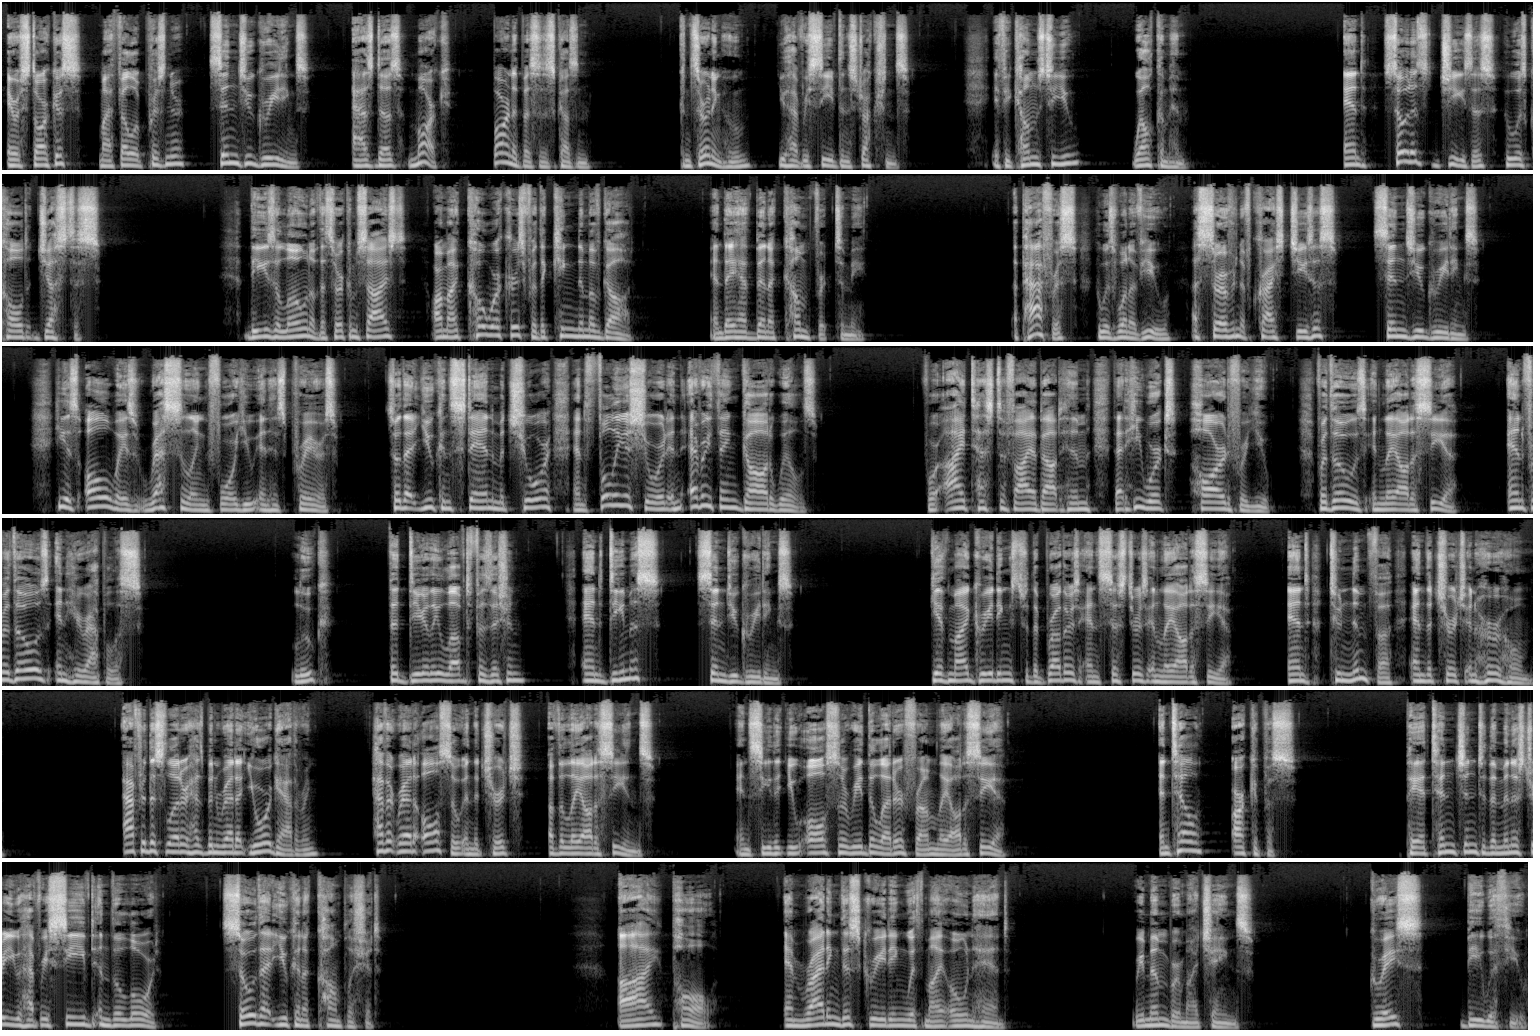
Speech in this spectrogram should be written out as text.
Aristarchus, my fellow prisoner, sends you greetings, as does Mark, Barnabas's cousin, concerning whom you have received instructions. If he comes to you, welcome him. And so does Jesus, who is called Justus. These alone of the circumcised are my co workers for the kingdom of God, and they have been a comfort to me. Epaphras, who is one of you, a servant of Christ Jesus, sends you greetings. He is always wrestling for you in his prayers, so that you can stand mature and fully assured in everything God wills. For I testify about him that he works hard for you, for those in Laodicea, and for those in Hierapolis. Luke, the dearly loved physician, and Demas send you greetings. Give my greetings to the brothers and sisters in Laodicea, and to Nympha and the church in her home. After this letter has been read at your gathering, have it read also in the church of the Laodiceans, and see that you also read the letter from Laodicea. And tell Archippus, pay attention to the ministry you have received in the Lord, so that you can accomplish it. I, Paul, am writing this greeting with my own hand. Remember my chains. Grace be with you.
